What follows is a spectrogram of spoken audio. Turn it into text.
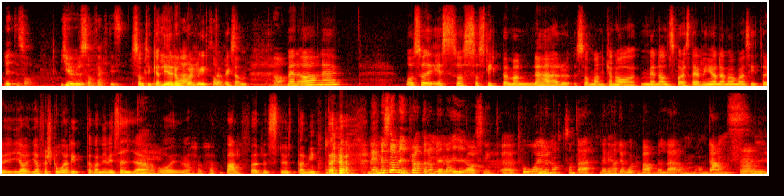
lite så. Djur som faktiskt, som tycker att det är roligt. sånt. Liksom. ja. Men ja, nej. Och så, så, så slipper man det här som man kan ha med dansföreställningar där man bara sitter och jag, jag förstår inte vad ni vill säga Nej. och varför slutar ni inte? Nej men som vi pratade om Lina i avsnitt eh, två Mm. eller något sånt där, när vi hade vårt babbel där om, om dans. Mm.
